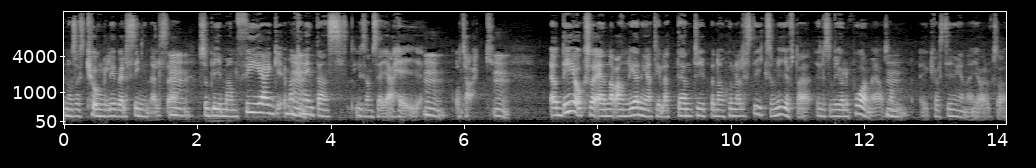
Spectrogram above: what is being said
någon slags kunglig välsignelse Mm. så blir man feg. Man kan inte ens liksom säga hej Mm. och tack. Ja, det är också en av anledningarna till att den typen av journalistik som vi ofta, eller som vi håller på med och som Mm. kvällstidningarna gör också,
